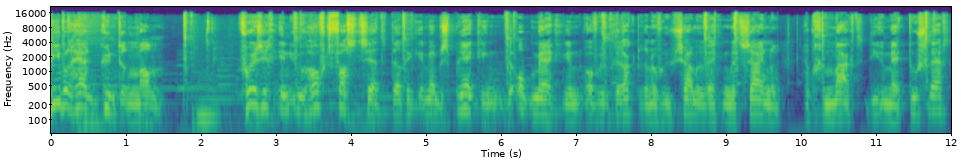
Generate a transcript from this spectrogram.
Lieber Herr Güntermann, voor zich in uw hoofd vastzet dat ik in mijn bespreking de opmerkingen over uw karakter en over uw samenwerking met Seiner heb gemaakt die u mij toeschrijft,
